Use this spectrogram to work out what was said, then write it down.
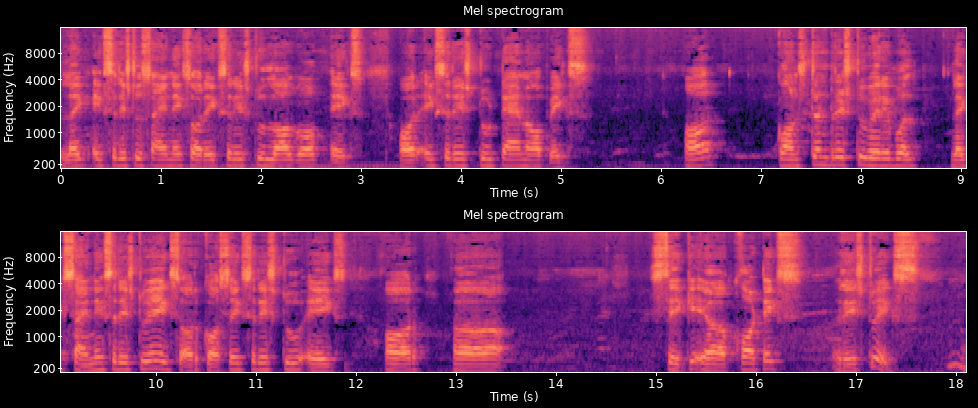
like x raised to sin x or x raised to log of x or x raised to tan of x or constant raised to variable like sin x raised to x or cos x raised to x or uh, sec uh, cot x raised to x hmm.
